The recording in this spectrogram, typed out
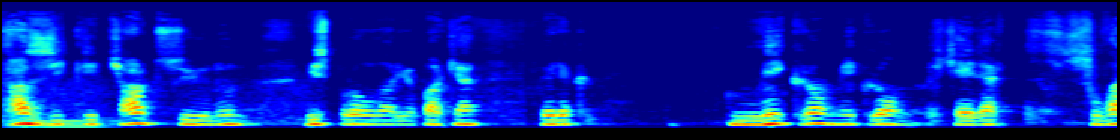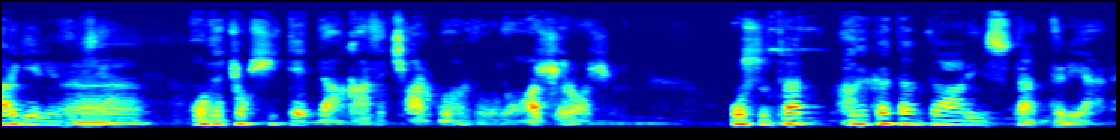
tazikli çark suyunun biz provalar yaparken böyle mikron mikron şeyler sular gelirdi bize. Ha. Orada çok şiddetli akardı. Çark vardı orada. Haşır haşır. O stat hakikaten tarihi stattır yani.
